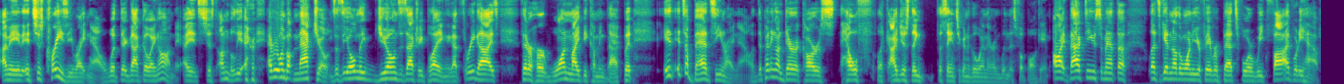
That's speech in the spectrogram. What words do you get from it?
I mean, it's just crazy right now what they got going on. It's just unbelievable. Everyone but Mac Jones. It's the only Jones that's actually playing. They got three guys that are hurt. One might be coming back, but it, it's a bad scene right now. Depending on Derek Carr's health, like I just think the Saints are going to go in there and win this football game. All right, back to you, Samantha. Let's get another one of your favorite bets for Week Five. What do you have?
